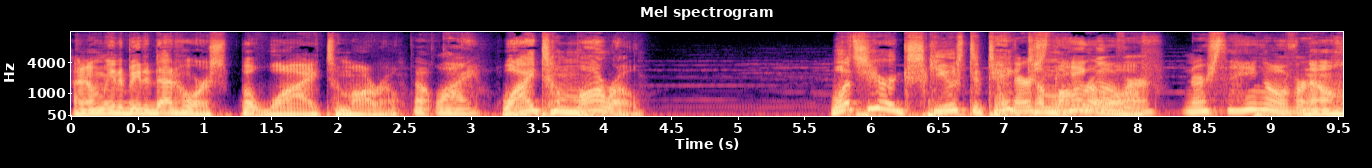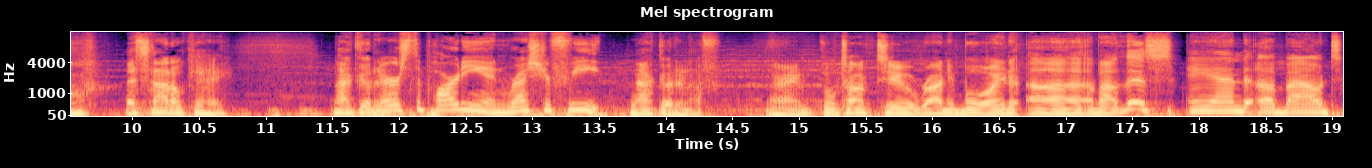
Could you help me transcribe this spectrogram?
I don't mean to beat a dead horse, but why tomorrow? But why? Why tomorrow? What's your excuse to take Nurse the tomorrow hangover. off? Nurse the hangover. No, that's not okay. Not good enough. Nurse the partying. Rest your feet. Not good enough. All right. We'll talk to Rodney Boyd uh, about this and about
